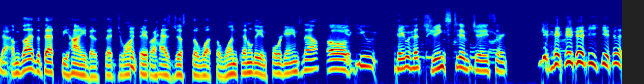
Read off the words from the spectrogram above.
Yeah. I'm glad that that's behind us. That Jawaan Taylor has just the what the one penalty in four games now. Oh, It- you you had penalties in the jinxed him. Jason. Yeah.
